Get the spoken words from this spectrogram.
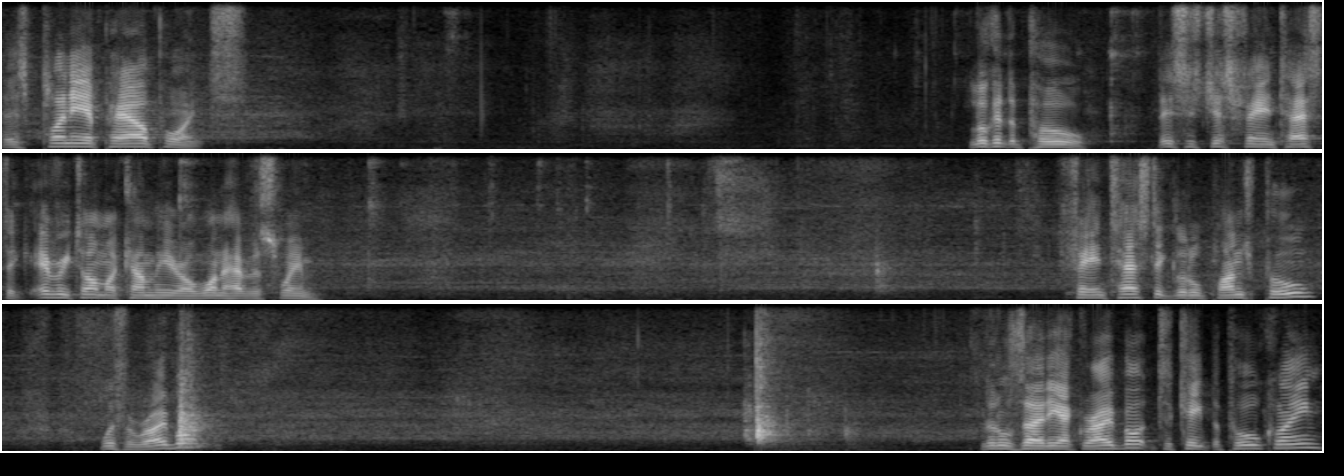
There's plenty of power points. Look at the pool. This is just fantastic. Every time I come here, I want to have a swim. Fantastic little plunge pool with a robot. Little Zodiac robot to keep the pool clean.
